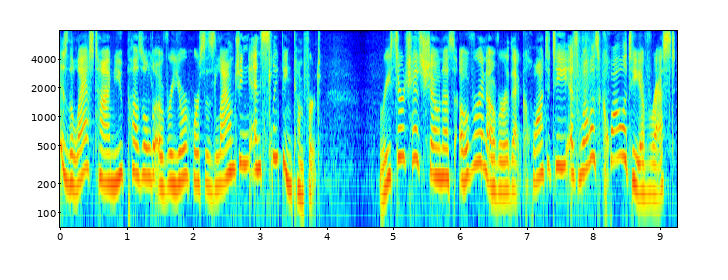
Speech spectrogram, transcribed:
is the last time you puzzled over your horse's lounging and sleeping comfort? Research has shown us over and over that quantity as well as quality of rest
